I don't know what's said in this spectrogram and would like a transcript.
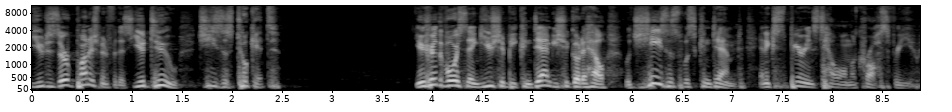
you deserve punishment for this. You do. Jesus took it. You hear the voice saying, You should be condemned, you should go to hell. Well, Jesus was condemned and experienced hell on the cross for you.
